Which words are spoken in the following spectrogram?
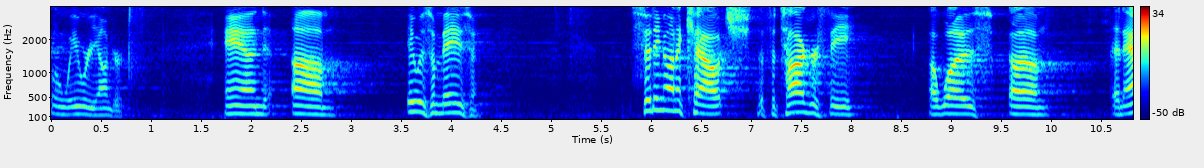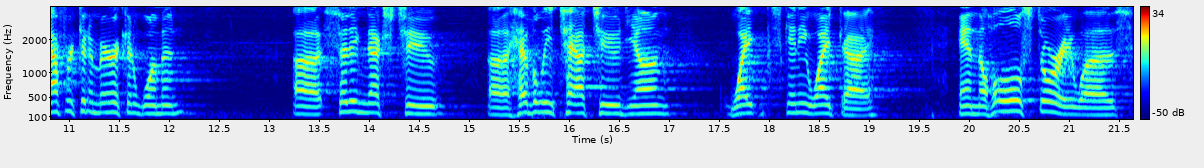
when we were younger. And um, it was amazing. Sitting on a couch, the photography uh, was um, an African American woman uh, sitting next to a heavily tattooed young white, skinny white guy. And the whole story was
